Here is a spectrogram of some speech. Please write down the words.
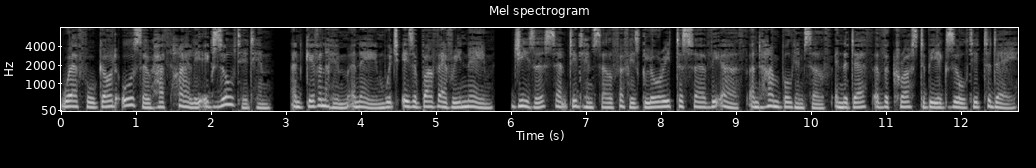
wherefore God also hath highly exalted him, and given him a name which is above every name, Jesus emptied himself of his glory to serve the earth and humbled himself in the death of the cross to be exalted today.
